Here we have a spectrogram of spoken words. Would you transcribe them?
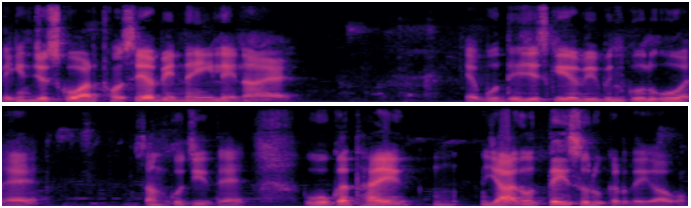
लेकिन जिसको अर्थों से अभी नहीं लेना है, या बुद्धि जिसकी अभी बिल्कुल वो है, संकुचित है, वो कथाएँ याद होते ही शुरू कर देगा वो।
